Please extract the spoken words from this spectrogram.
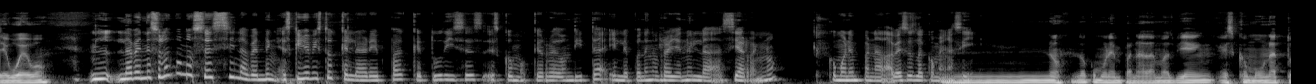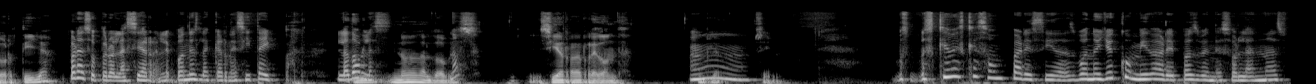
de huevo. La venezolana no sé si la venden. Es que yo he visto que la arepa que tú dices es como que redondita y le ponen el relleno y la cierran, ¿no? Como una empanada. A veces la comen así. Mm, No, no como una empanada. Más bien es como una tortilla. Por eso, pero la cierran. Le pones la carnecita y ¡pah! La doblas. No, no la dobles. Cierra redonda. Mm. Sí. Es que ves que son parecidas. Bueno, yo he comido arepas venezolanas,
